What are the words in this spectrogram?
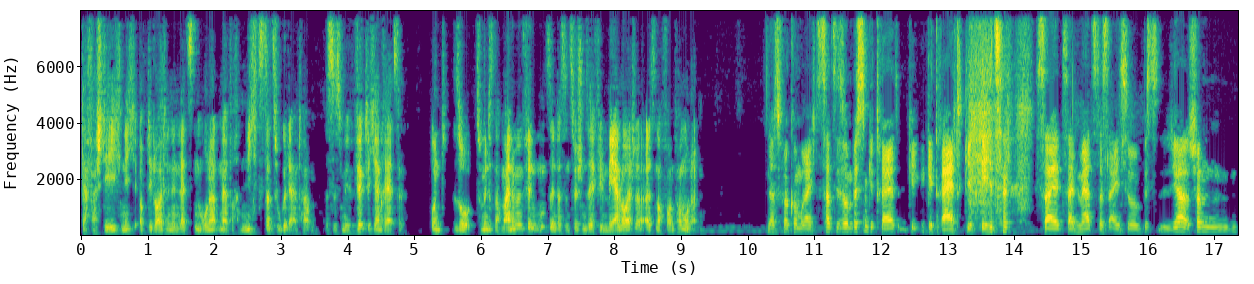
da verstehe ich nicht, ob die Leute in den letzten Monaten einfach nichts dazugelernt haben. Das ist mir wirklich ein Rätsel. Und so, zumindest nach meinem Empfinden, sind das inzwischen sehr viel mehr Leute als noch vor ein paar Monaten. Du hast vollkommen recht. Es hat sich so ein bisschen gedreht, gedreht, gedreht seit, seit März, das eigentlich so bis, ja, schon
